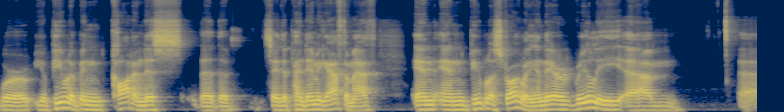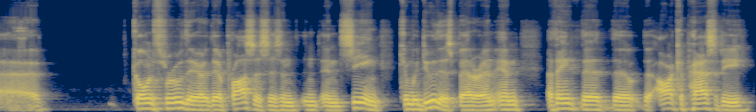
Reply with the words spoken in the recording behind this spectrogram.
where you know people have been caught in this the the say the pandemic aftermath, and and people are struggling, and they're really um, uh, going through their their processes and, and, and seeing can we do this better, and and I think the the, the our capacity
